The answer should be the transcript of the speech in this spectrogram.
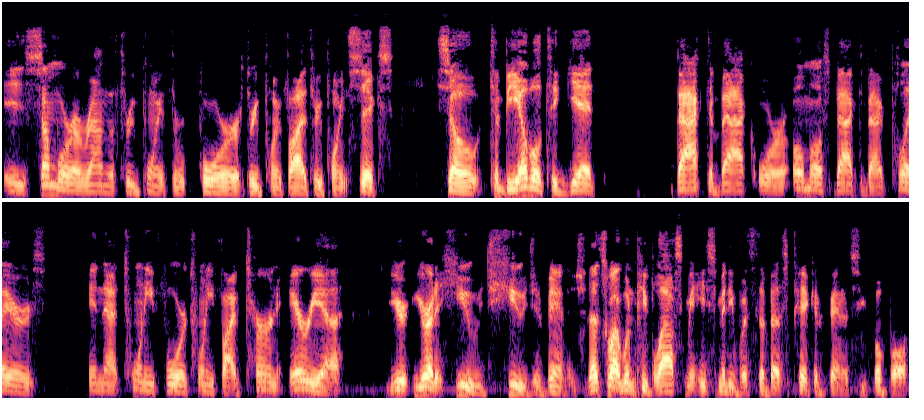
is somewhere around the 3.4, 3.5, 3.6. So to be able to get back to back or almost back to back players in that 24, 25 turn area, you're, you're at a huge, huge advantage. That's why when people ask me, hey, Smitty, what's the best pick in fantasy football?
